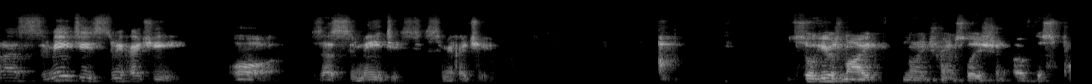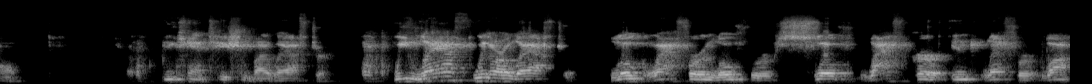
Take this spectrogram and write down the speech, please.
рассмейтесь, смехачи, о, засмейтесь, смехачи. So here's my, my translation of this poem. Incantation by laughter. We laugh with our laughter Low laugher and loafer, slof, laughter and leffer, lop,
